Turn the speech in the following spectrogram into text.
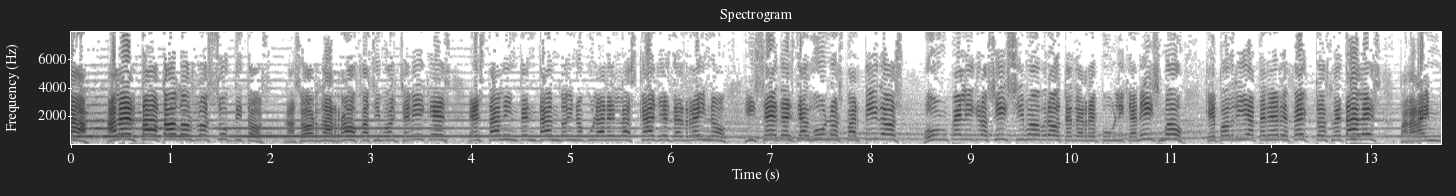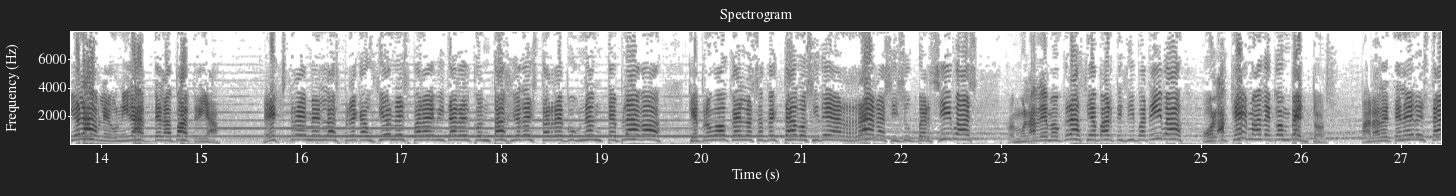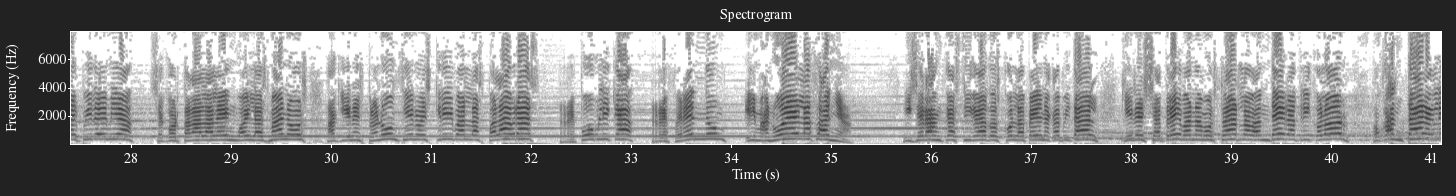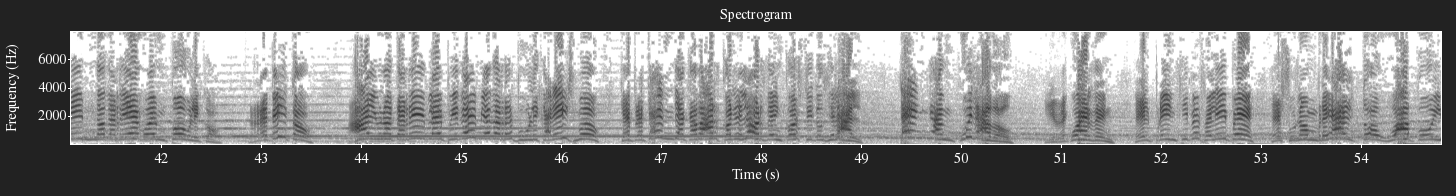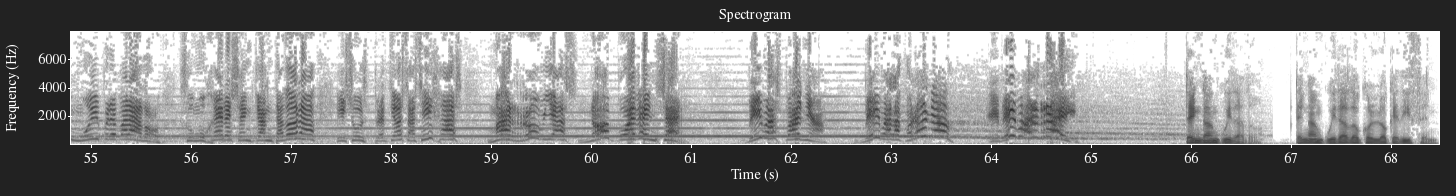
¡Alerta! ¡Alerta a todos los súbditos! Las hordas rojas y bolcheviques están intentando inocular en las calles del reino y sedes de algunos partidos un peligrosísimo brote de republicanismo que podría tener efectos letales para la inviolable unidad de la patria. Extremen las precauciones para evitar el contagio de esta repugnante plaga que provoca en los afectados ideas raras y subversivas como la democracia participativa o la quema de conventos. Para detener esta epidemia se cortará la lengua y las manos a quienes pronuncien o escriban las palabras República, Referéndum y Manuel Azaña. Y serán castigados con la pena capital quienes se atrevan a mostrar la bandera tricolor o cantar el himno de riego en público. Repito, hay una terrible epidemia de republicanismo que pretende acabar con el orden constitucional. ¡Tengan cuidado! Y recuerden, el príncipe Felipe es un hombre alto, guapo y muy preparado. Su mujer es encantadora y sus preciosas hijas, más rubias, no pueden ser. ¡Viva España! ¡Viva la corona! ¡Y viva el rey! Tengan cuidado, tengan cuidado con lo que dicen,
